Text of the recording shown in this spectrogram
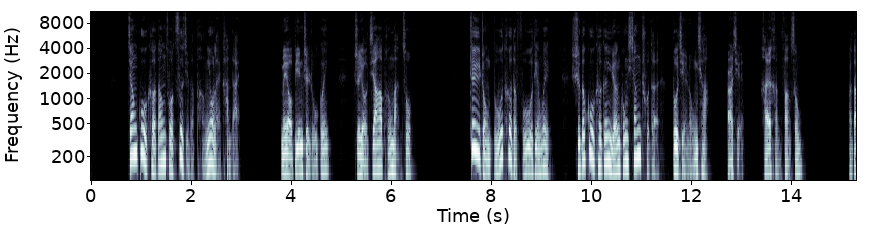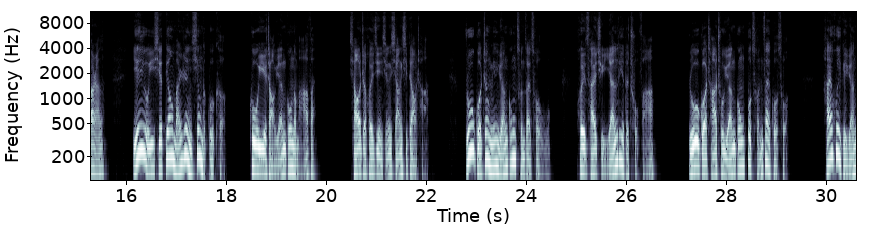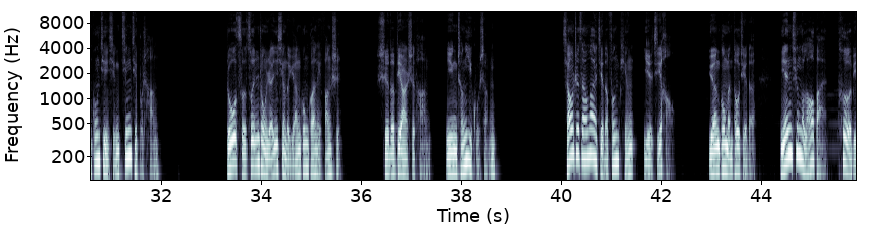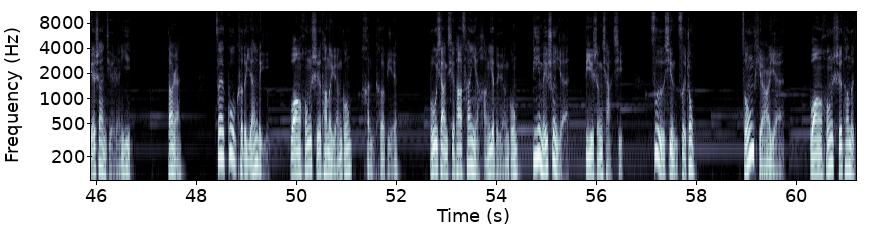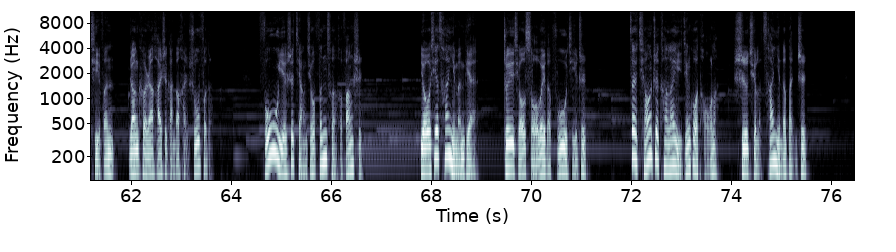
将顾客当做自己的朋友来看待，没有宾至如归，只有家朋满座。这种独特的服务定位，使得顾客跟员工相处的不仅融洽，而且还很放松。啊，当然了，也有一些刁蛮任性的顾客，故意找员工的麻烦，乔治会进行详细调查。如果证明员工存在错误，会采取严厉的处罚；如果查出员工不存在过错，还会给员工进行经济补偿。如此尊重人性的员工管理方式，使得第二食堂拧成一股绳。乔治在外界的风评也极好，员工们都觉得年轻的老板特别善解人意。当然，在顾客的眼里，网红食堂的员工很特别。不像其他餐饮行业的员工低眉顺眼、低声下气、自信自重。总体而言，网红食堂的气氛让客人还是感到很舒服的。服务也是讲究分寸和方式。有些餐饮门店追求所谓的服务极致，在乔治看来已经过头了，失去了餐饮的本质。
